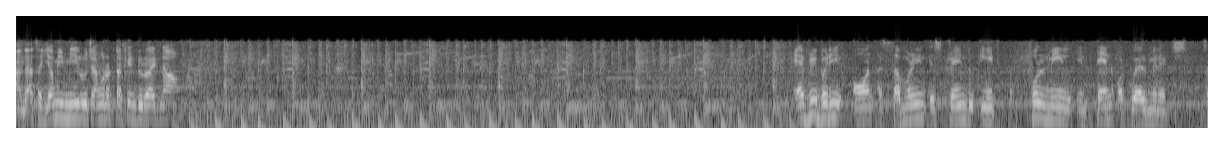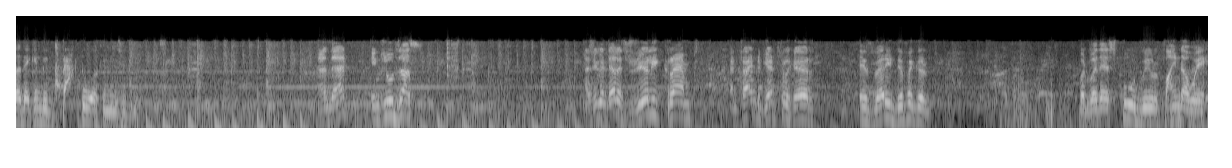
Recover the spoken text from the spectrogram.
And that's a yummy meal which I'm going to tuck into right now. Everybody on a submarine is trained to eat a full meal in 10 or 12 minutes so they can be back to work immediately. And that includes us. As you can tell, it's really cramped, and trying to get through here is very difficult. But where there's food, we will find our way.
